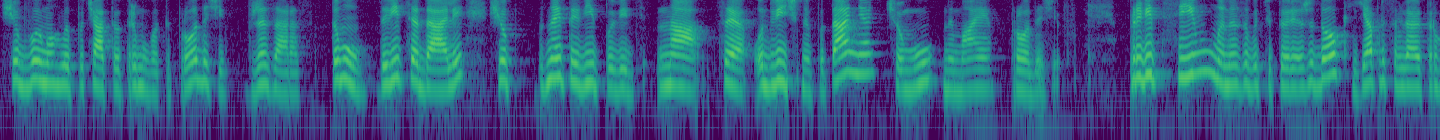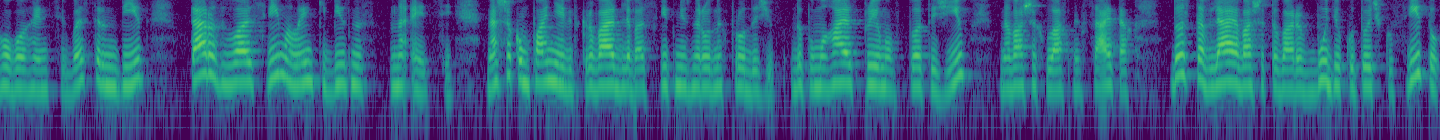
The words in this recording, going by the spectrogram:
щоб ви могли почати отримувати продажі вже зараз. Тому дивіться далі, щоб знайти відповідь на це одвічне питання, чому немає продажів. Привіт всім! Мене звуть Вікторія Жидок. Я представляю торгову агенцію WesternBid та розвиваю свій маленький бізнес на Etsy. Наша компанія відкриває для вас світ міжнародних продажів, допомагає з прийомом платежів на ваших власних сайтах, доставляє ваші товари в будь-яку точку світу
